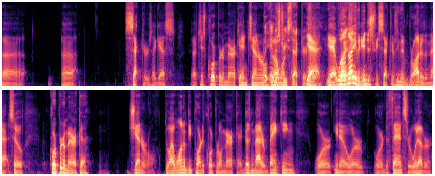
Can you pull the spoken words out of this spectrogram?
uh, uh, sectors, I guess, uh, just corporate America in general. The industry sectors. Yeah, yeah. yeah. Well, Finance. not even industry sectors, even broader than that. So, corporate America, general. Do I want to be part of corporate America? It doesn't matter banking or you know or or defense or whatever.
